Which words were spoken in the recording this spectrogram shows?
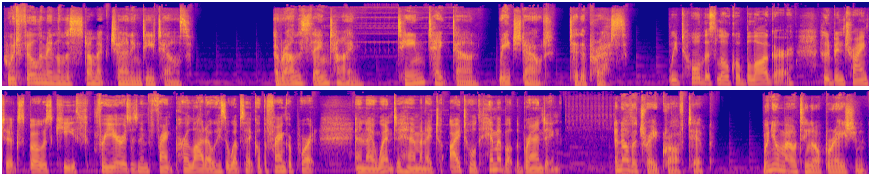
who would fill them in on the stomach churning details. Around the same time, Team Takedown reached out to the press we told this local blogger who'd been trying to expose Keith for years. His name's Frank Parlato. He's a website called The Frank Report. And I went to him and I, t- I told him about the branding. Another tradecraft tip when you're mounting an operation,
